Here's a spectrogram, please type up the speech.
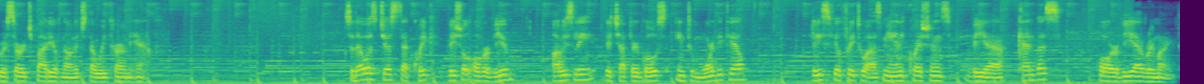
research body of knowledge that we currently have. So that was just a quick visual overview. Obviously, the chapter goes into more detail. Please feel free to ask me any questions via Canvas or via Remind.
